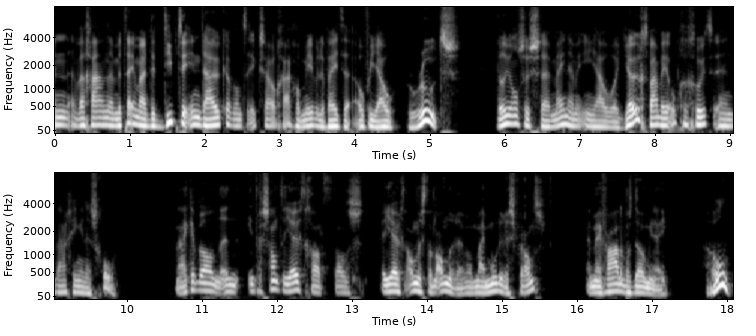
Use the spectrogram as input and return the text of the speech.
en we gaan uh, meteen maar de diepte induiken, want ik zou graag wat meer willen weten over jouw roots. Wil je ons dus uh, meenemen in jouw jeugd? Waar ben je opgegroeid en waar ging je naar school? Nou, ik heb wel een, een interessante jeugd gehad. Als een jeugd anders dan anderen. Want mijn moeder is Frans en mijn vader was dominee. Oh,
